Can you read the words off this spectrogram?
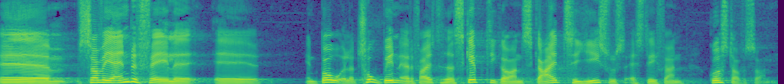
Øh, så vil jeg anbefale øh, en bog, eller to bind er det faktisk, der hedder Skeptikerens Guide til Jesus af Stefan Gustafsson.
